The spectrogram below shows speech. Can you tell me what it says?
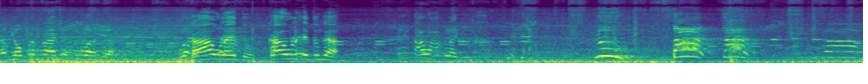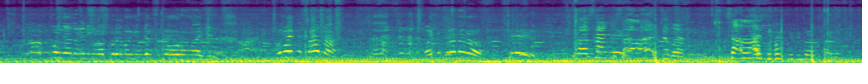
Radio merajuk keluar dia. Kau lah itu, kau lah itu enggak. ini tawa aku lagi. Lu, tak, tak. Apa anak ini ngoper emang indah sama orang lagi? Kau main ke sana? Main ke sana kau? Rasa salah aja mas. Salah aja aku di mata.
